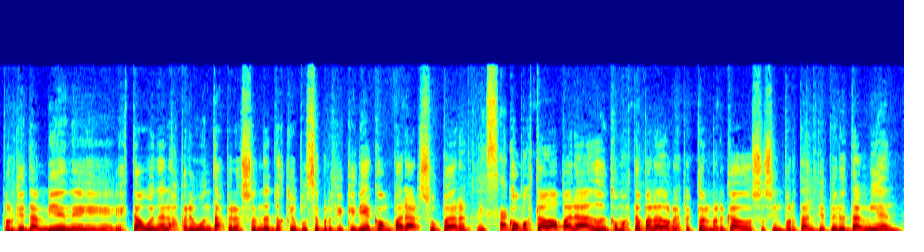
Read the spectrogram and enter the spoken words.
porque también eh, está buenas las preguntas, pero son datos que puse porque quería comparar su PER, Exacto. cómo estaba parado y cómo está parado respecto al mercado. Eso es importante. Pero también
